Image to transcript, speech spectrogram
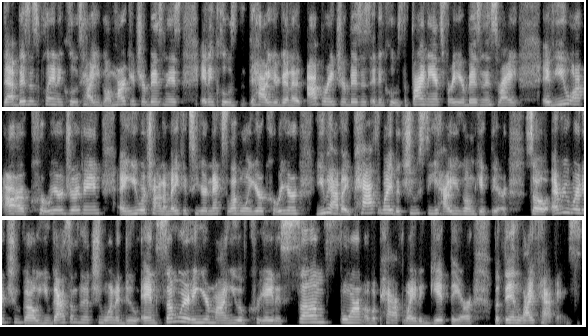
That business plan includes how you go market your business. It includes how you're going to operate your business. It includes the finance for your business, right? If you are, are career driven and you are trying to make it to your next level in your career, you have a pathway that you see how you're going to get there. So everywhere that you go, you got something that you want to do. And somewhere in your mind, you have created some form of a pathway to get there. But then life life happens.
